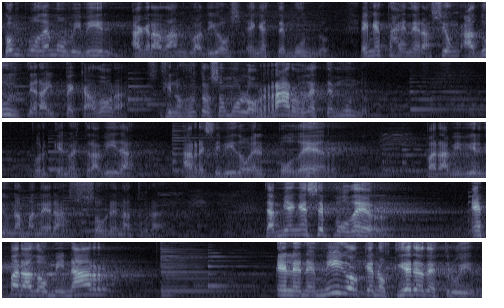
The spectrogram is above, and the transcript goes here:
¿Cómo podemos vivir agradando a Dios en este mundo, en esta generación adúltera y pecadora, si nosotros somos los raros de este mundo? Porque nuestra vida ha recibido el poder para vivir de una manera sobrenatural. También ese poder es para dominar el enemigo que nos quiere destruir.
